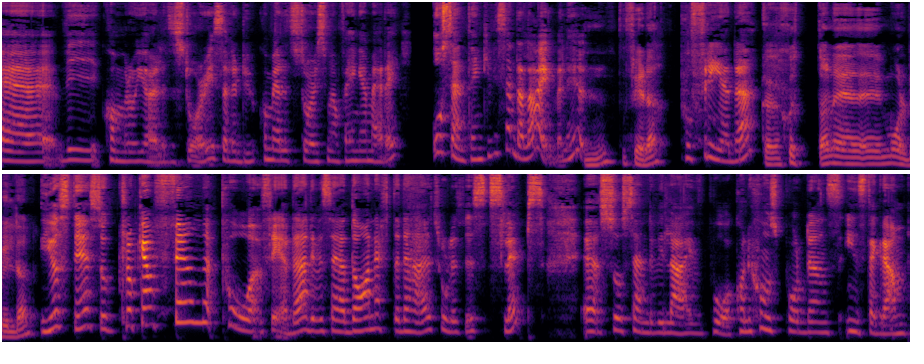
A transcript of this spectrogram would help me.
Eh, vi kommer att göra lite stories, eller du kommer göra lite stories som jag får hänga med dig. Och sen tänker vi sända live, eller hur? Mm, på fredag på fredag. Klockan 17 är målbilden. Just det, så klockan fem på fredag, det vill säga dagen efter det här troligtvis släpps, eh, så sänder vi live på Konditionspoddens Instagram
